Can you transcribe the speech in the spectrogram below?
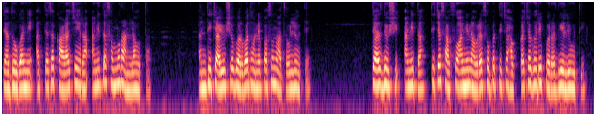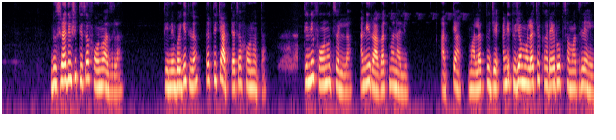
त्या दोघांनी आत्याचा काळा चेहरा अनितासमोर आणला होता. आणि तिचे आयुष्य बर्बाद होण्यापासून वाचवले होते. त्याच दिवशी अनिता तिच्या सासू आणि नवऱ्यासोबत तिच्या हक्काच्या घरी परत गेली होती. दुसऱ्या दिवशी तिचा फोन वाजला. तिने बघितलं तर तिच्या आत्याचा फोन होता. तिने फोन उचलला आणि रागात म्हणाली आत्या मला तुझे आणि तुझ्या मुलाचे खरे रूप समजले आहे.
